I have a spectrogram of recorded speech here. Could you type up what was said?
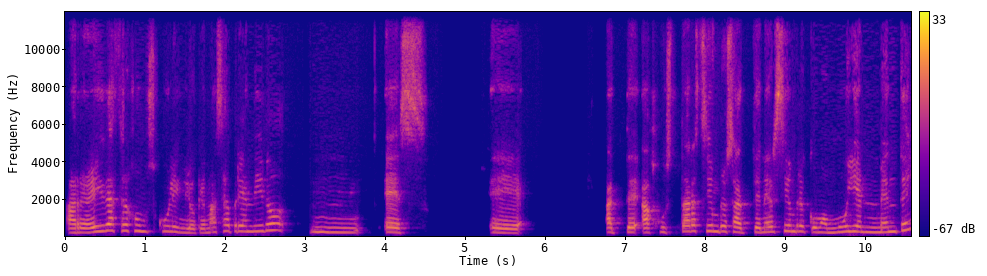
A raíz de hacer homeschooling, lo que más he aprendido mm, es eh, ajustar siempre, o sea, tener siempre como muy en mente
